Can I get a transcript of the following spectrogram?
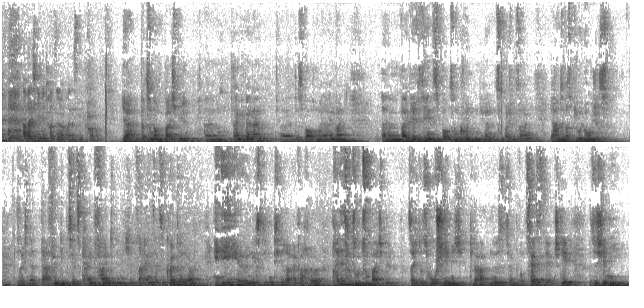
Aber ich gebe Ihnen trotzdem nochmal das Mikro. Ja, dazu noch ein Beispiel. Ähm, danke, Werner. Äh, das war auch mein Einwand. Ähm, weil wir sehen es bei unseren Kunden, die dann zum Beispiel sagen, ja, haben Sie was Biologisches? Da sage ich, na, dafür gibt es jetzt keinen Feind, den ich jetzt da einsetzen könnte. Ja. Nee, nee, äh, nichts gegen Tiere, einfach äh, Brennnesselsud zum Beispiel. Sage ich, das ist hochchemisch, klar, ne, das ist ja ein Prozess, der entsteht, das ist Chemie.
